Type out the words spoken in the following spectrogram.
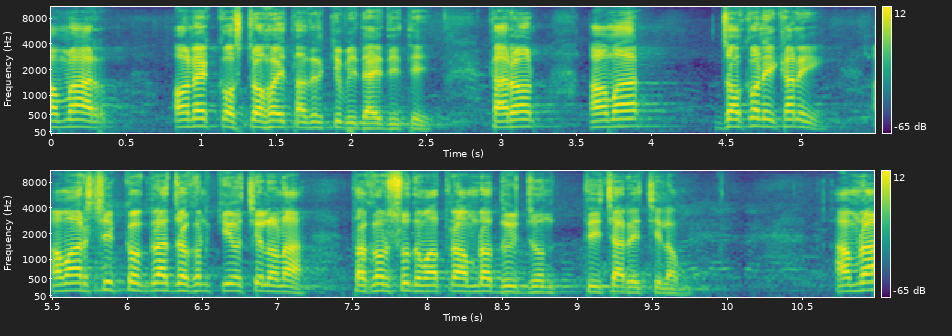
আমার অনেক কষ্ট হয় তাদেরকে বিদায় দিতে। কারণ আমার যখন এখানে, আমার শিক্ষকরা যখন কেউ ছিল না, তখন শুধুমাত্র আমরা দুইজন টিচারে ছিলাম। আমরা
